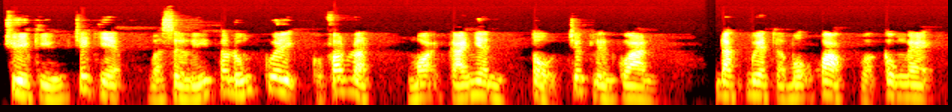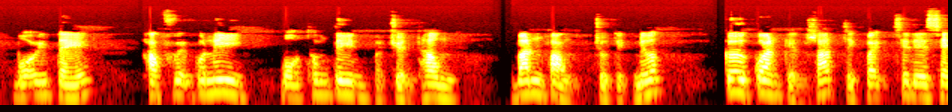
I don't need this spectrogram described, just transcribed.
Truy cứu trách nhiệm và xử lý theo đúng quy định của pháp luật mọi cá nhân, tổ chức liên quan, đặc biệt là Bộ Khoa học và Công nghệ, Bộ Y tế, Học viện Quân y, Bộ Thông tin và Truyền thông, Văn phòng Chủ tịch nước, Cơ quan Kiểm soát Dịch bệnh CDC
